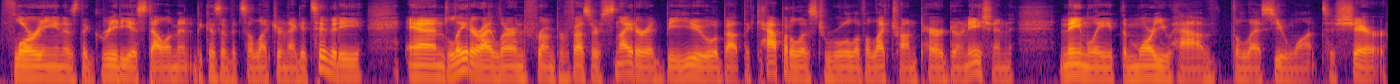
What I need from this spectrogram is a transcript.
fluorine is the greediest element because of its electronegativity, and later I learned from Professor Snyder at BU about the capitalist rule of electron pair donation, namely, the more you have, the less you want to share.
